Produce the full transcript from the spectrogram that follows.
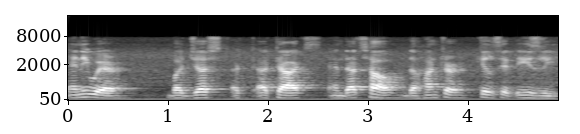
anywhere but just attacks and that's how the hunter kills it easily.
